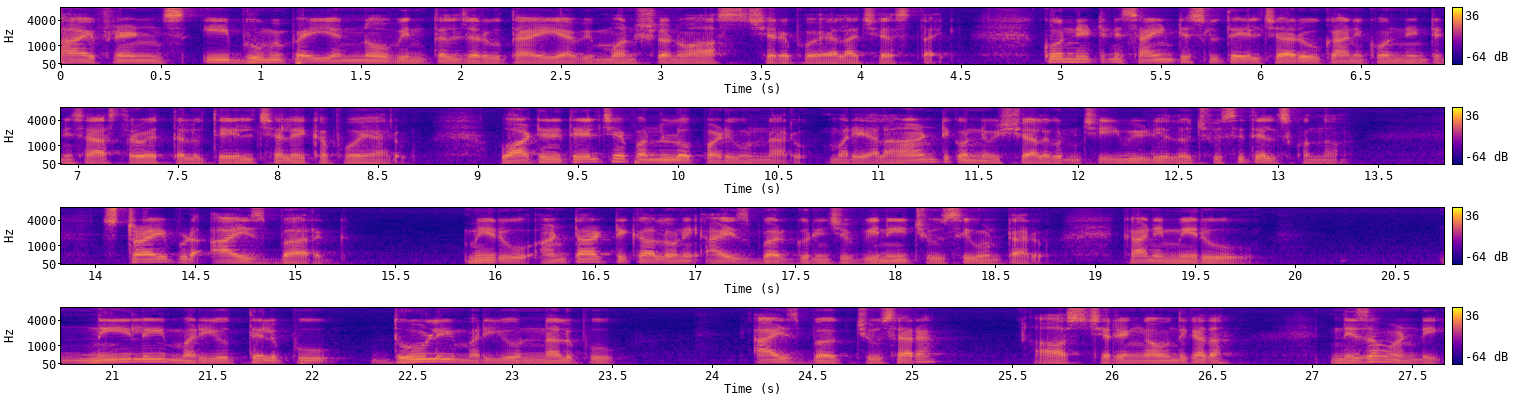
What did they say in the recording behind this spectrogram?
హాయ్ ఫ్రెండ్స్ ఈ భూమిపై ఎన్నో వింతలు జరుగుతాయి. అవి మనుషులను ఆశ్చర్యపోయేలా చేస్తాయి. కొన్నింటిని సైంటిస్టులు తేల్చారు కానీ కొన్నింటిని శాస్త్రవేత్తలు తేల్చలేకపోయారు. వాటిని తేల్చే పనుల్లో పడి ఉన్నారు. మరి అలాంటి కొన్ని విషయాల గురించి ఈ వీడియోలో చూసి తెలుసుకుందాం. Striped iceberg. మీరు అంటార్క్టికాలోని ఐస్బర్గ్ గురించి విని చూసి ఉంటారు. కానీ మీరు నీలి మరియు తెలుపు ధూళి మరియు నలుపు ఐస్బర్గ్ చూసారా? ఆశ్చర్యంగా ఉంది కదా. నిజమండి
